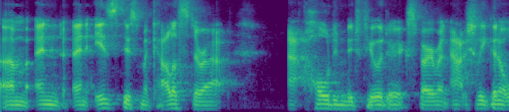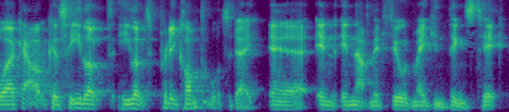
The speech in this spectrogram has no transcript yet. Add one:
Um, and and is this McAllister at at holding midfielder experiment actually going to work out? Because he looked he looked pretty comfortable today uh, in in that midfield, making things tick.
